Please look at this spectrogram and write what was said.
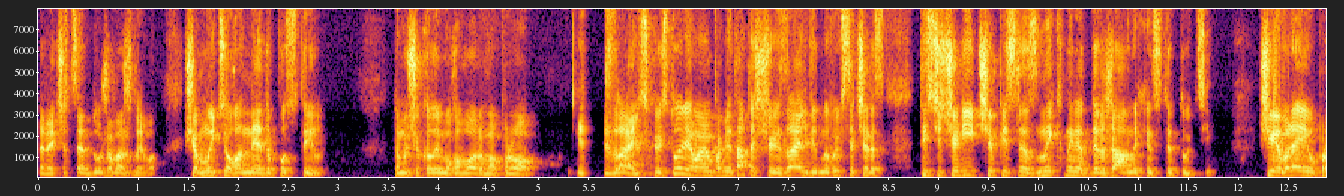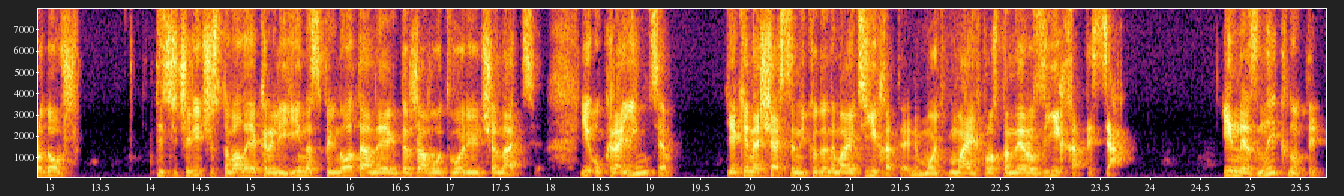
До речі, це дуже важливо, щоб ми цього не допустили. Тому що коли ми говоримо про ізраїльську історію, маємо пам'ятати, що Ізраїль відновився через тисячоріччя після зникнення державних інституцій, що євреї впродовж тисячоріч існувала як релігійна спільнота, а не як державоутворююча нація. І українцям, які, на щастя, нікуди не мають їхати, мають просто не роз'їхатися і не зникнути.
